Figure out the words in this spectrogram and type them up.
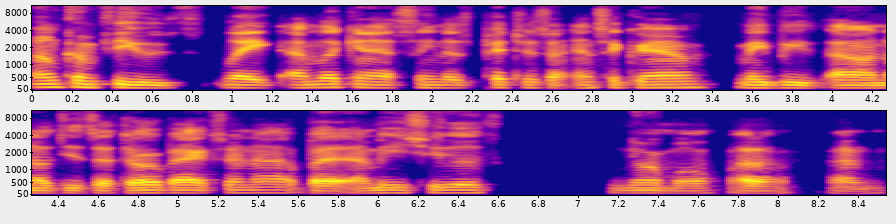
I'm confused. Like I'm looking at Selena's pictures on Instagram. Maybe I don't know if these are throwbacks or not, but I mean she looks normal. I don't I don't,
